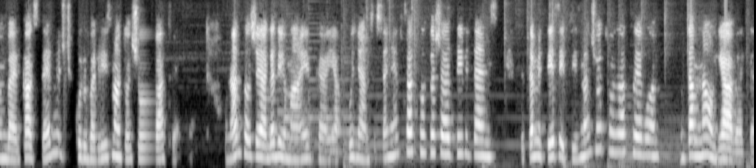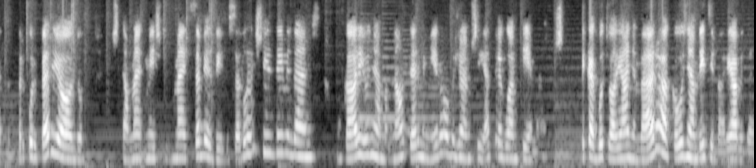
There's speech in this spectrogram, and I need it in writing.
un vai ir kāds termiņš, kuru var izmantot šo atvieglojumu. Un atbilde šajā gadījumā ir, ka, ja uzņēmums ir saņēmis atpūtošās dividendes, tad tam ir tiesības izmantot šo atvieglojumu, un tam nav jāvērtē, par kuru periodu tā mērķa sabiedrība sadalīs šīs dividendes, un kā arī uzņēmumam nav termiņa ierobežojuma šī atvieglojuma piemērošana. Tikai būtu vēl jāņem vērā, ka uzņēmuma rīcībā ir jāvidē,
